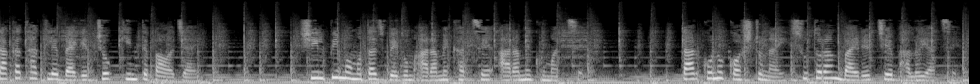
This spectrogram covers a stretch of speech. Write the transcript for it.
টাকা থাকলে ব্যাগের চোখ কিনতে পাওয়া যায়। শিল্পী মমতাজ বেগম আরামে খাচ্ছে, আরামে ঘুমাচ্ছে। তার কোনো কষ্ট নাই, সুতরাং বাইরের চেয়ে ভালোই আছে।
